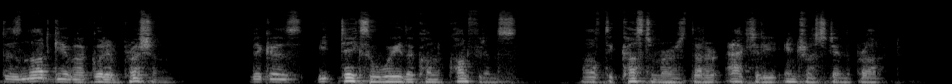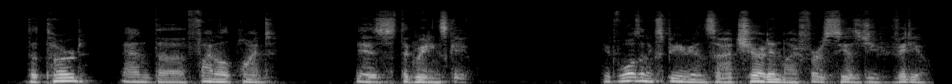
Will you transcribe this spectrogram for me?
does not give a good impression because it takes away the confidence of the customers that are actually interested in the product. The third and the final point is the grading scale. It was an experience I had shared in my first CSG video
